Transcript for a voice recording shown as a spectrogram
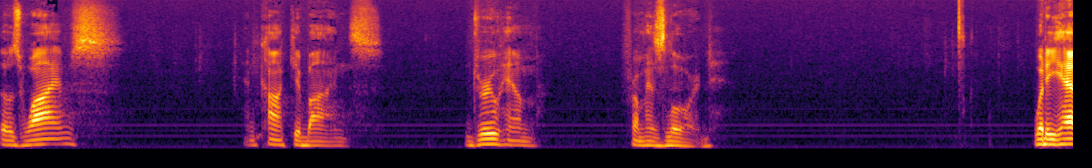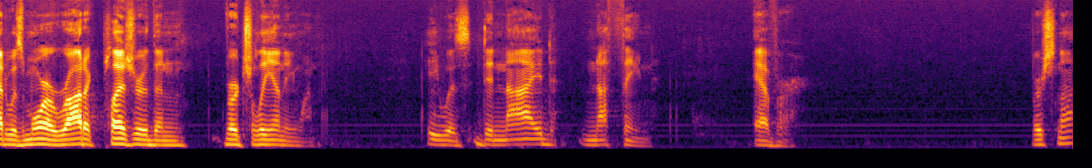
Those wives and concubines drew him from his Lord. What he had was more erotic pleasure than virtually anyone. He was denied nothing ever. Verse 9.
